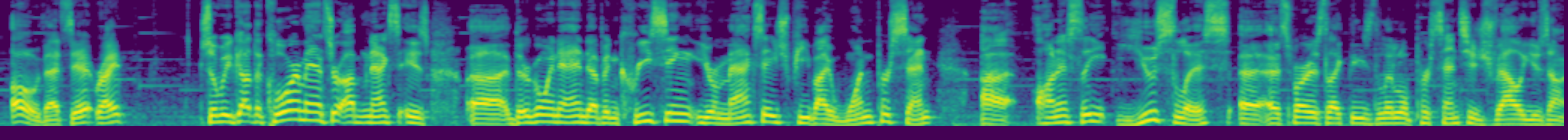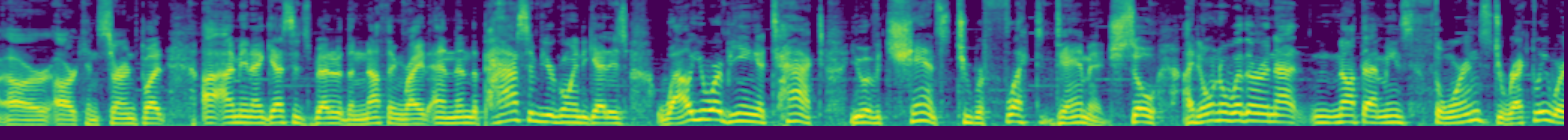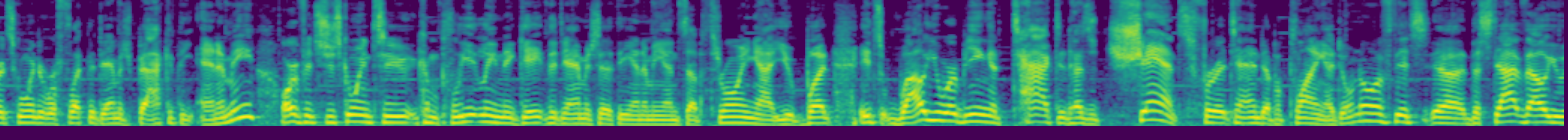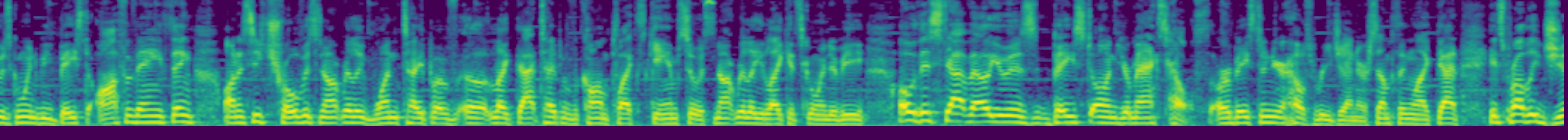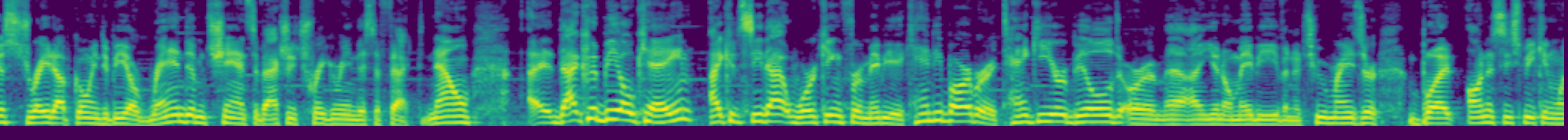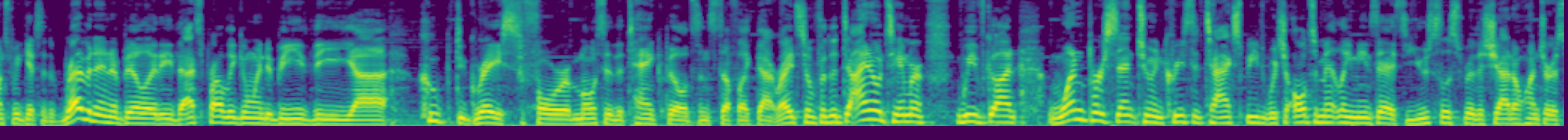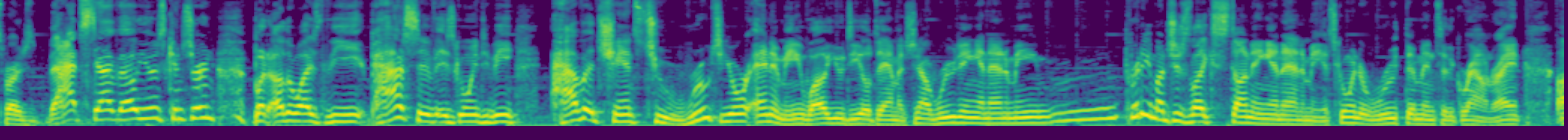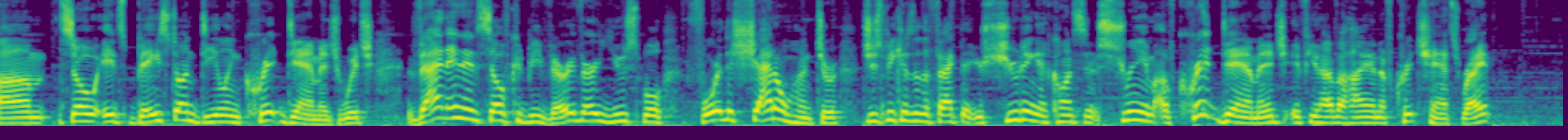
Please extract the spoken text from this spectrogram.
oh, that's it, right? So we've got the Chloromancer up next is uh, they're going to end up increasing your max HP by 1%. Uh, honestly, useless uh, as far as like these little percentage values are, are, are concerned. But uh, I mean, I guess it's better than nothing, right? And then the passive you're going to get is while you are being attacked, you have a chance to reflect damage. So I don't know whether or not, not that means thorns directly, where it's going to reflect the damage back at the enemy, or if it's just going to completely negate the damage that the enemy ends up throwing at you. But it's while you are being attacked, it has a chance for it to end up applying. I don't know if it's uh, the stat value is going to be based off of anything. Honestly, Trove is not really one type of uh, like that type of a complex game, so it's not really like it's going to be, oh, this stat value is based on your max health or based on your health regen or something like that. It's probably just straight up going to be a random chance of actually triggering this effect. Now, uh, that could be okay. I could see that working for maybe a Candy Barb or a tankier build or, uh, you know, maybe even a Tomb Raiser. But honestly speaking, once we get to the Revenant ability, that's probably going to be the the uh, de grace for most of the tank builds and stuff like that, right? So for the Dino Tamer, we've got 1% to increase attack speed, which ultimately means that it's useless for the Shadow Hunter as far as that stat value is concerned. But otherwise, the passive is going to be have a chance to root your enemy while you deal damage. Now, rooting an enemy mm, pretty much is like stunning an enemy. It's going to root them into the ground, right? Um, so it's based on dealing crit damage, which that in itself could be very, very useful for the Shadow Hunter just because of the fact that you're shooting a constant stream of crit damage if you have a high enough crit chance, right?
